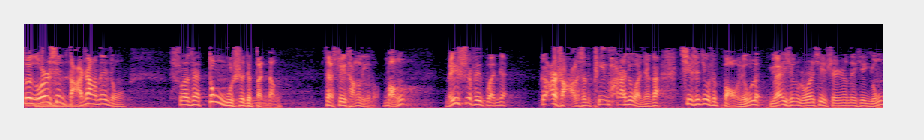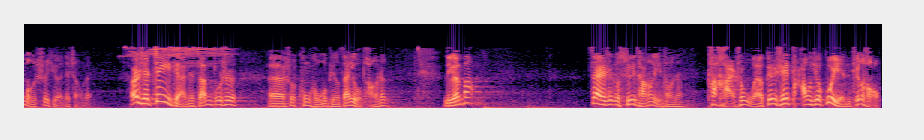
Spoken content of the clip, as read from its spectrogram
所以罗士信打仗那种说在动物式的本能，在隋唐里头猛，没是非观念，跟二傻子似的噼里啪啦就往前干，其实就是保留了原型罗士信身上那些勇猛嗜血的成分。而且这一点呢，咱不是呃说空口无凭，咱有旁证。李元霸在这个隋唐里头呢，他喊说我要跟谁打，我觉得过瘾，挺好，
